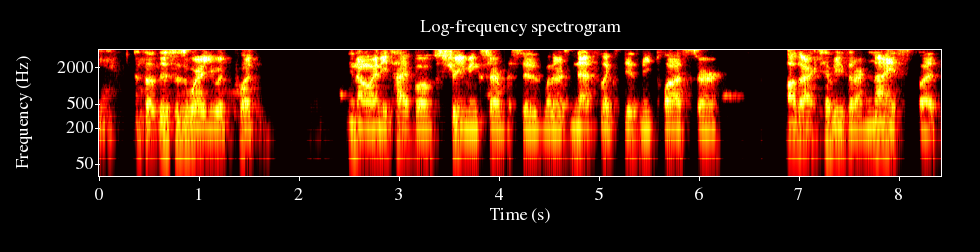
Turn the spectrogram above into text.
Okay. And so this is where you would put, you know, any type of streaming services, whether it's Netflix, Disney Plus, or other activities that are nice, but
